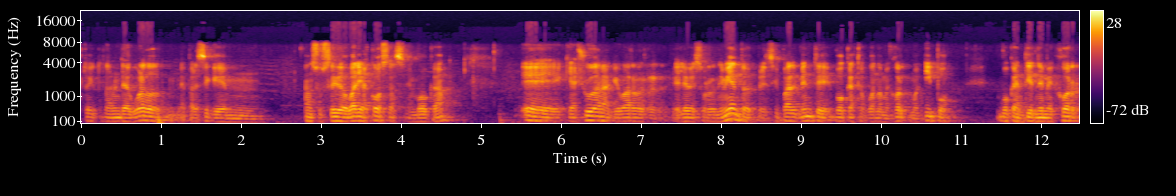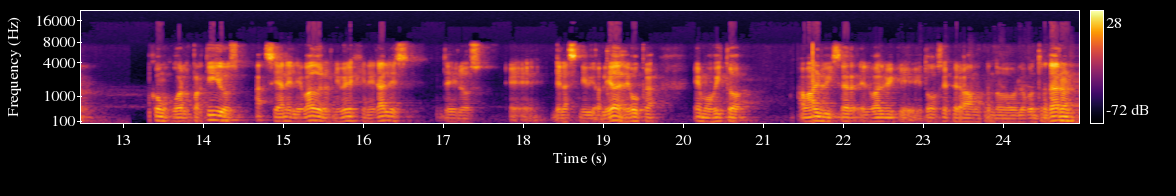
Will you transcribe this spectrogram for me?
estoy totalmente de acuerdo. Me parece que mm, han sucedido varias cosas en Boca eh, que ayudan a que Barber eleve su rendimiento. Principalmente Boca está jugando mejor como equipo. Boca entiende mejor cómo jugar los partidos. Ah, se han elevado los niveles generales de, los, eh, de las individualidades de Boca. Hemos visto a Balbi ser el Balbi que todos esperábamos cuando lo contrataron.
